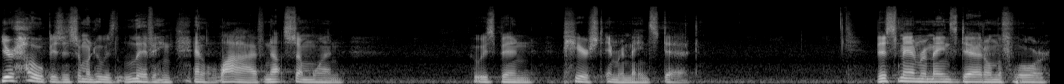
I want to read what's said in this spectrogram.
Your hope is in someone who is living and alive, not someone who has been pierced and remains dead. This man remains dead on the floor.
